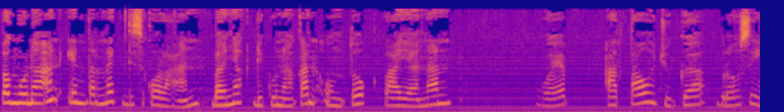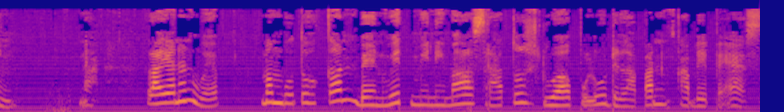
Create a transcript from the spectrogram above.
Penggunaan internet di sekolahan banyak digunakan untuk layanan web atau juga browsing. Nah, layanan web membutuhkan bandwidth minimal 128 kbps.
